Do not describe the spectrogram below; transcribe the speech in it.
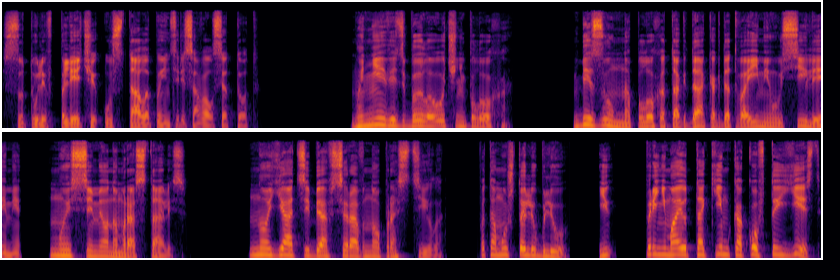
Сутулив плечи, устало поинтересовался тот. «Мне ведь было очень плохо. Безумно плохо тогда, когда твоими усилиями мы с Семеном расстались. Но я тебя все равно простила, потому что люблю и принимаю таким, каков ты есть.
